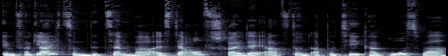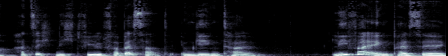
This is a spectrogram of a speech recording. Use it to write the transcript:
Im Vergleich zum Dezember, als der Aufschrei der Ärzte und Apotheker groß war, hat sich nicht viel verbessert. Im Gegenteil. Lieferengpässe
